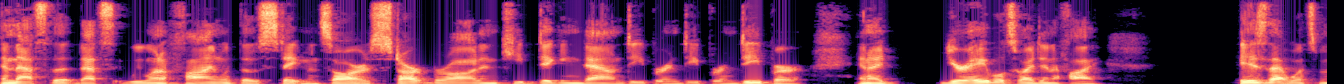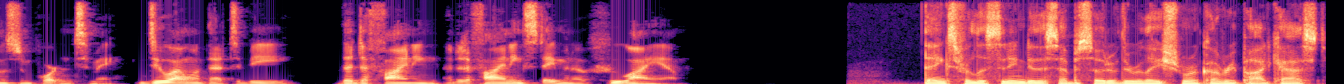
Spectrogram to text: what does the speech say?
And that's the that's we want to find what those statements are. Start broad and keep digging down deeper and deeper and deeper. And I you're able to identify is that what's most important to me? Do I want that to be the defining a defining statement of who I am? Thanks for listening to this episode of the Relational Recovery Podcast.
